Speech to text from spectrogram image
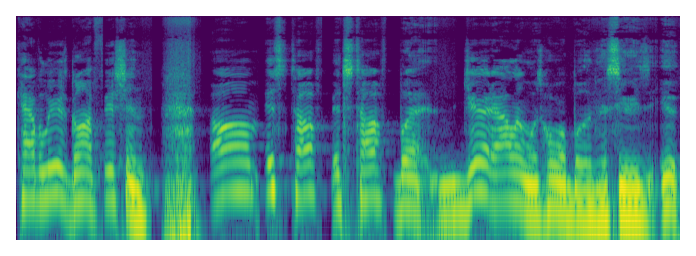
Cavaliers gone fishing. Um, it's tough. It's tough, but Jarrett Allen was horrible in this series. It,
